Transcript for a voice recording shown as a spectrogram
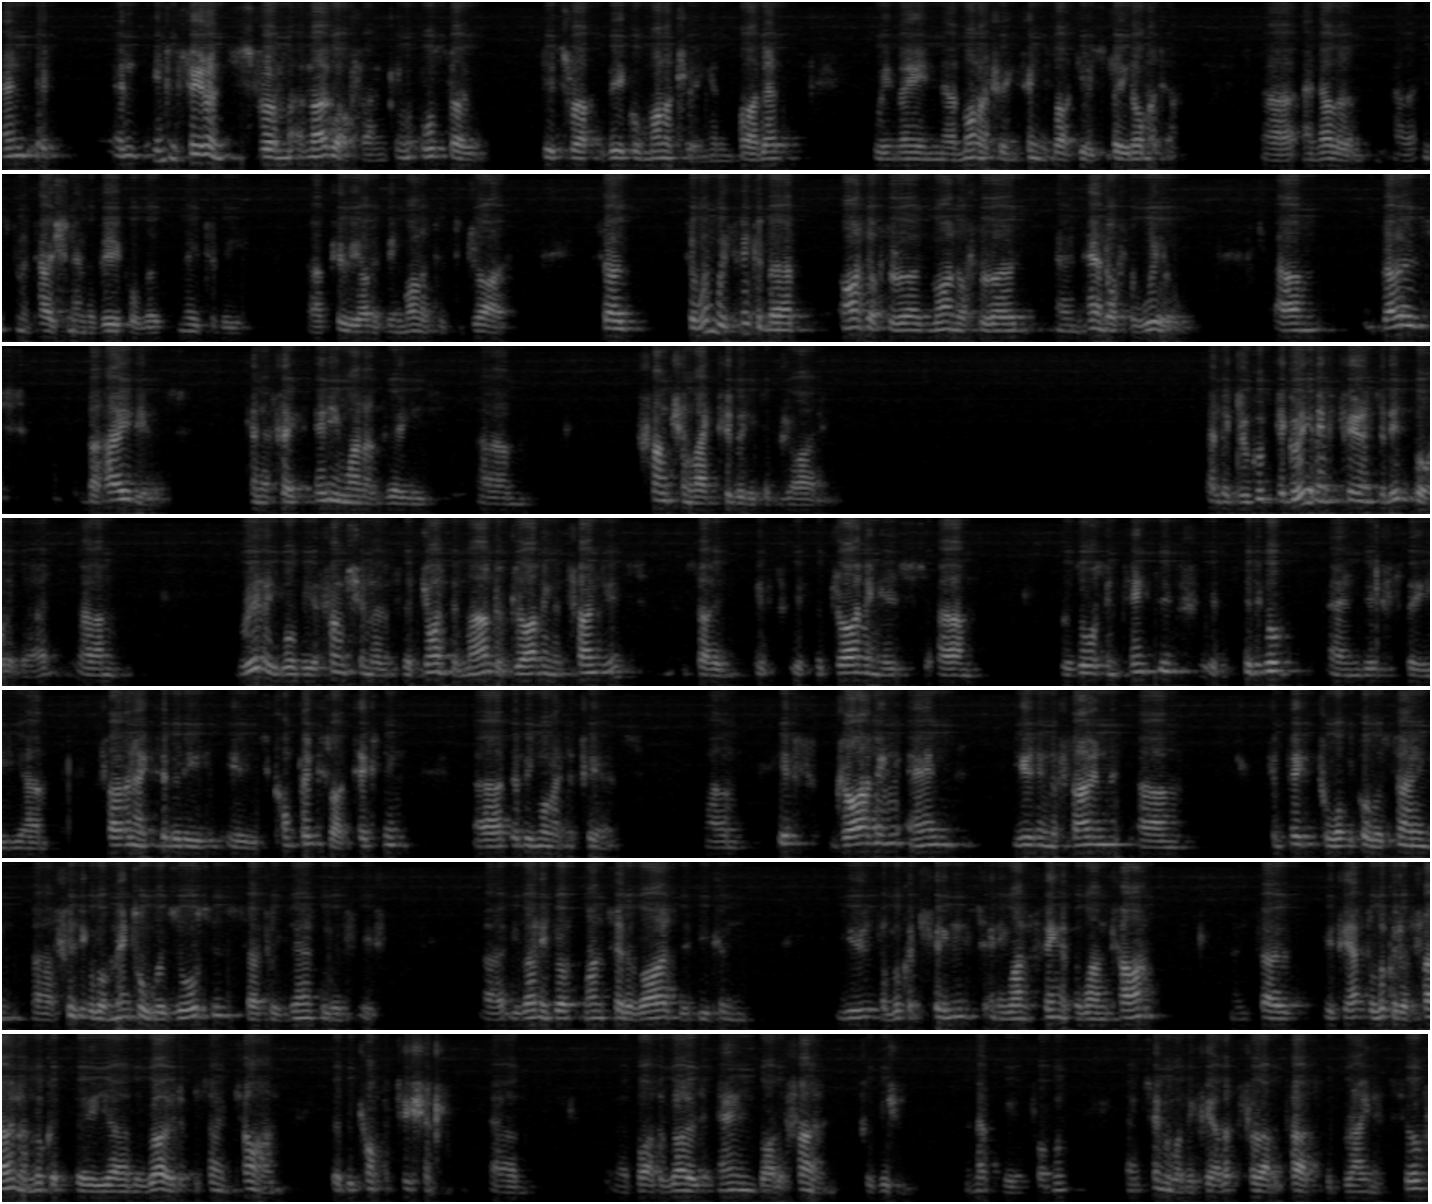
And, and interference from a mobile phone can also disrupt vehicle monitoring. And by that, we mean uh, monitoring things like your speedometer uh, and other uh, instrumentation in the vehicle that need to be uh, periodically monitored to drive. So, so when we think about eyes off the road, mind off the road, and hand off the wheel, um, those behaviours can affect any one of these um, functional activities of driving. And the degree of interference that is brought about um, really will be a function of the joint demand of driving and phone use. So if, if the driving is um, resource intensive, if it's difficult, and if the um, phone activity is complex like texting, uh, there'll be more interference. Um, if driving and using the phone um, compete for what we call the same uh, physical or mental resources, so for example, if, if uh, you've only got one set of eyes that you can use to look at things, any one thing at the one time, and so if you have to look at a phone and look at the, uh, the road at the same time, there'll be competition um, uh, by the road and by the phone for vision, and that will be a problem. And similarly for other, for other parts of the brain itself.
